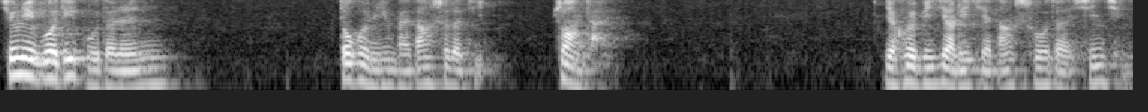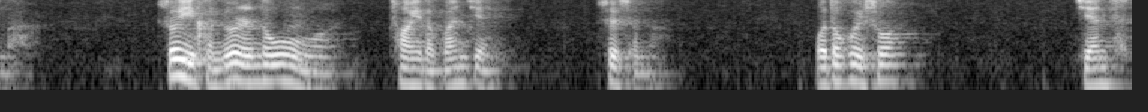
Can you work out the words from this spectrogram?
经历过低谷的人，都会明白当时的底状态，也会比较理解当初的心情吧。所以很多人都问我创业的关键是什么，我都会说坚持。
